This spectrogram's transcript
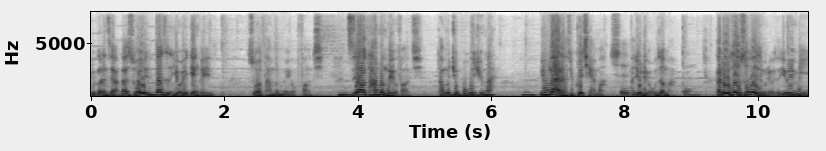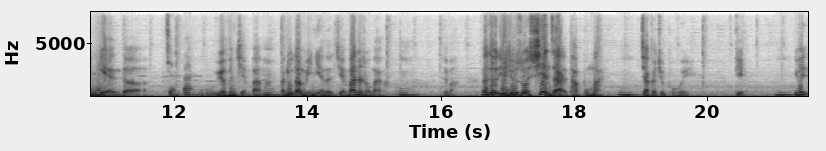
有可能这样。但所以，但是有一点可以说，他们没有放弃，嗯。只要他们没有放弃，他们就不会去卖，嗯。因为卖了就亏钱嘛，是。他就留着嘛。对。他留着是为什么留着？因为明年的减半，五月份减半嘛嗯，他留到明年的减半的时候卖嘛，嗯。对吧？那就也就是说，现在他不卖，嗯价格就不会跌，嗯因为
